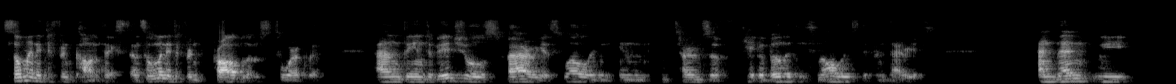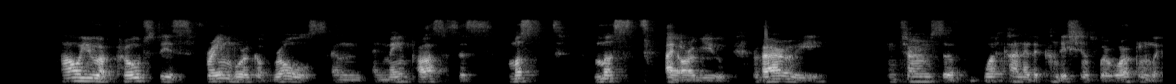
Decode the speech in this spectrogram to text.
so many different contexts and so many different problems to work with. And the individuals vary as well in, in, in terms of capabilities in all these different areas. And then we how you approach this framework of roles and, and main processes must, must, I argue, vary in terms of what kind of the conditions we're working with.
